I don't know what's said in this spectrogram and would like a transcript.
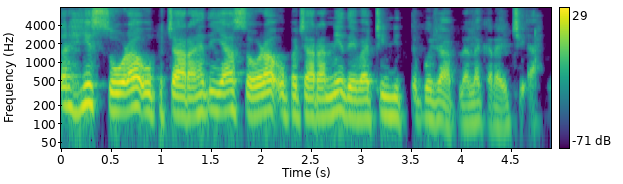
तर हे सोळा उपचार आहेत. या सोळा उपचारांनी देवाची नित्यपूजा आपल्याला करायची आहे.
